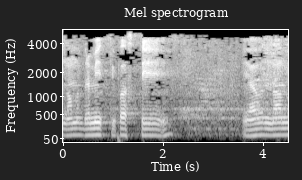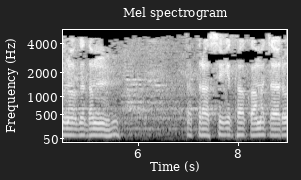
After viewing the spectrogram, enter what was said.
നാമ ബ്രഹ്മേത്യുപസ്തേ യാവന്നാമ്നോ ഗതം തത്രസ്യ യഥാ കാമചാരോ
